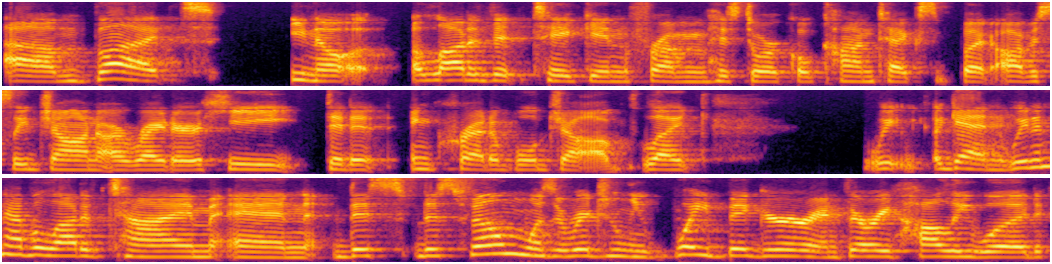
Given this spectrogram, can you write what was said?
Um, but you know, a lot of it taken from historical context, but obviously John, our writer, he did an incredible job. Like we again, we didn't have a lot of time and this this film was originally way bigger and very Hollywood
